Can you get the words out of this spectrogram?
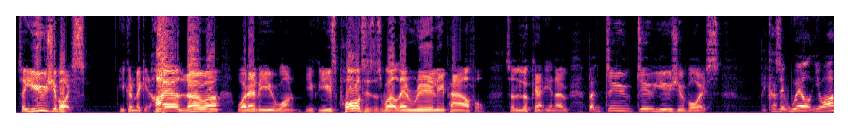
So use your voice. You can make it higher, lower, whatever you want. You can use pauses as well. They're really powerful. So look at, you know, but do do use your voice because it will you are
